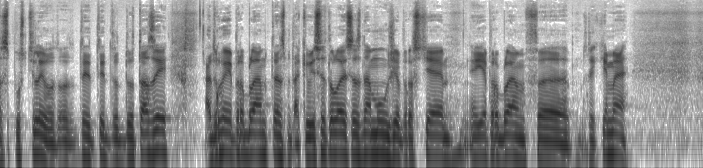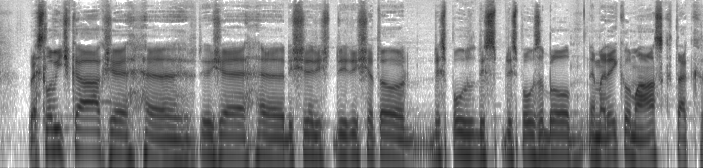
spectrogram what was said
spustili ty, ty dotazy. A druhý problém, ten jsme taky vysvětlovali seznamu, že prostě je problém v, řekněme, ve slovíčkách, že, eh, že eh, když, když, když je to disposable medical mask, tak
